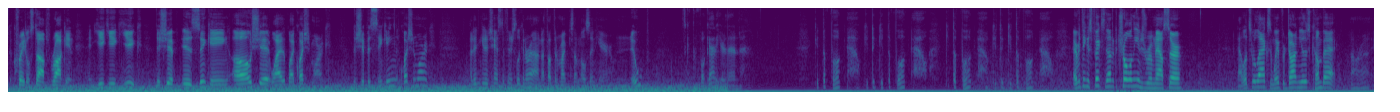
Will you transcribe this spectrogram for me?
The cradle stops rocking, and yeek yeek yeek, the ship is sinking. Oh shit, why, why question mark? The ship is sinking? Question mark? I didn't get a chance to finish looking around. I thought there might be something else in here. Nope. Let's get the fuck out of here then. Get the fuck out. Get the get the fuck out. Get the fuck out. Get the get the fuck out. Everything is fixed and under control in the engine room now, sir. Now let's relax and wait for Dart and the others to come back. All right.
